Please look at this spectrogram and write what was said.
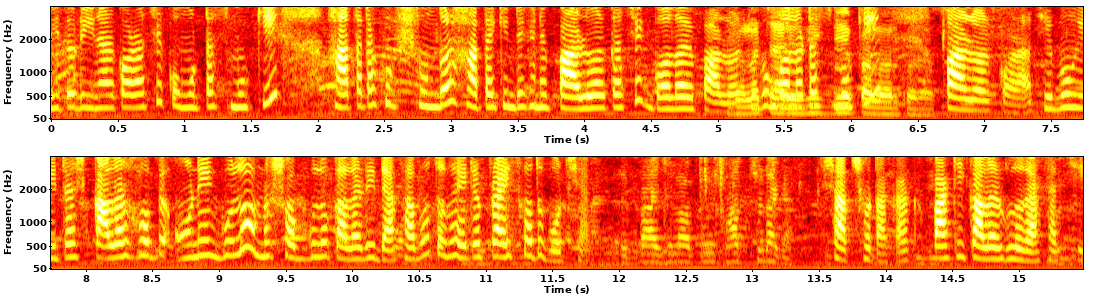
ভিতরে ইনার করা আছে কোমরটা স্মোকি হাতাটা খুব সুন্দর। হাতা কিন্তু এখানে পার্লোয়ার কাছে গলায় পার্লোয়ার এবং গলাটা স্মোকি পার্লার করা আছে। এবং এটার কালার হবে অনেকগুলো। আমরা সবগুলো কালারই দেখাবো। তো ভাই এটার প্রাইস কত পড়ছে? সাতশো টাকা। বাকি কালারগুলো দেখাচ্ছি।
